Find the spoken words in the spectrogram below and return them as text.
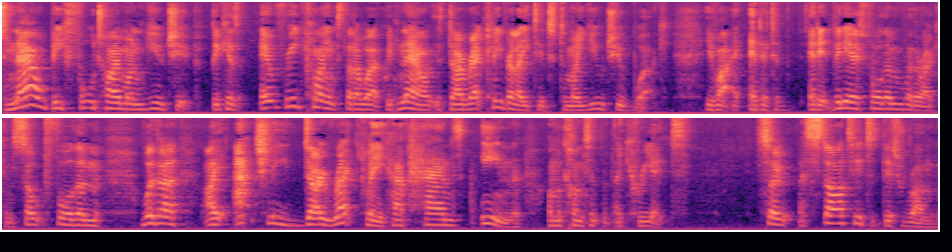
to now be full time on YouTube because every client that I work with now is directly related to my YouTube work. If I edit edit videos for them, whether I consult for them, whether I actually directly have hands in on the content that they create. So I started this run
